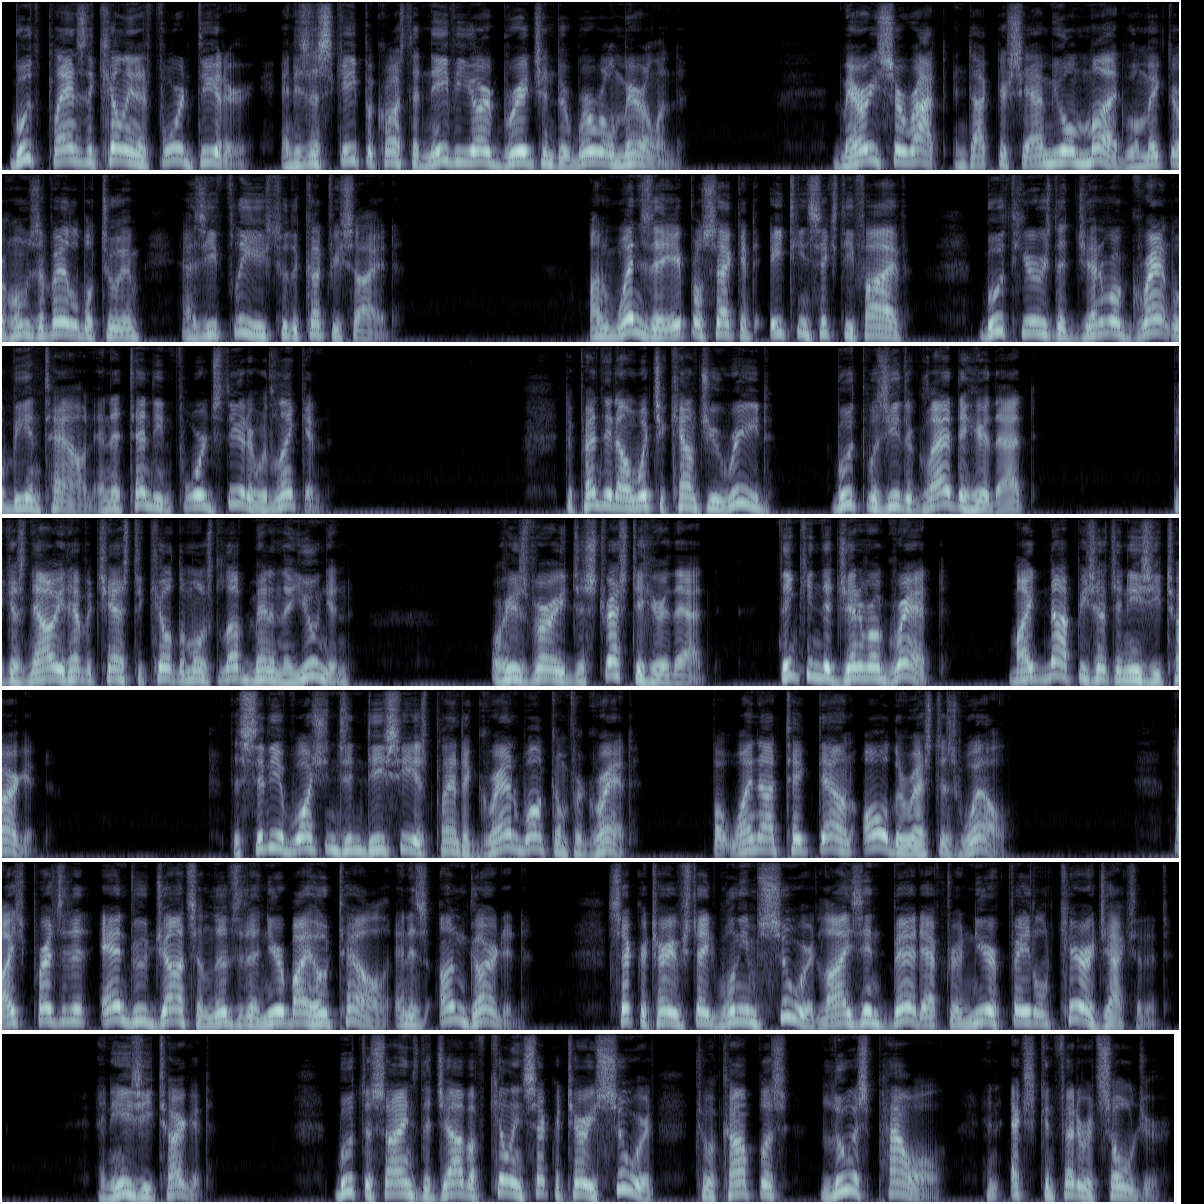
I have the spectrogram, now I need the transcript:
Booth plans the killing at Ford Theater and his escape across the Navy Yard Bridge into rural Maryland. Mary Surratt and Dr. Samuel Mudd will make their homes available to him as he flees to the countryside. On Wednesday, April 2, 1865, Booth hears that General Grant will be in town and attending Ford's Theater with Lincoln. Depending on which account you read, Booth was either glad to hear that, because now he'd have a chance to kill the most loved men in the Union, or he was very distressed to hear that, thinking that General Grant might not be such an easy target. The city of Washington, D.C. has planned a grand welcome for Grant, but why not take down all the rest as well? Vice President Andrew Johnson lives at a nearby hotel and is unguarded. Secretary of State William Seward lies in bed after a near fatal carriage accident an easy target. Booth assigns the job of killing Secretary Seward to accomplice Lewis Powell, an ex Confederate soldier.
